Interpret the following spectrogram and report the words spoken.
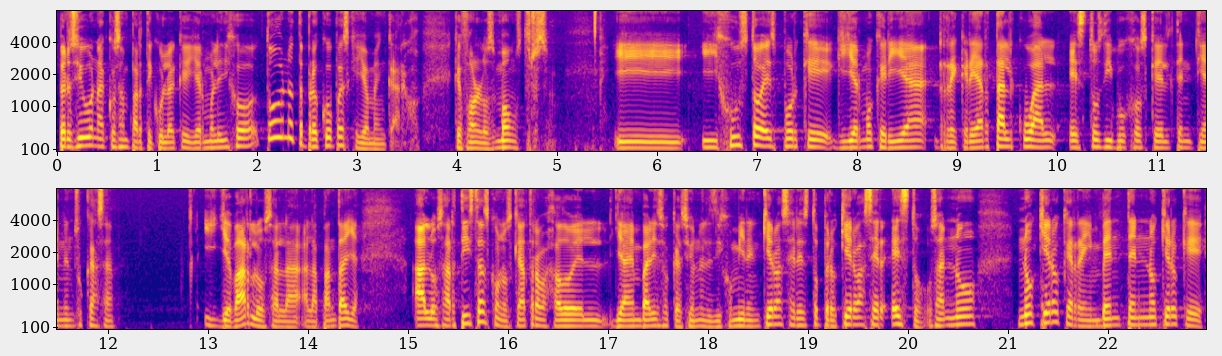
Pero sí hubo una cosa en particular que Guillermo le dijo, tú no te preocupes que yo me encargo, que fueron los monstruos. Y, y justo es porque Guillermo quería recrear tal cual estos dibujos que él ten- tiene en su casa y llevarlos a la, a la pantalla. A los artistas con los que ha trabajado él ya en varias ocasiones les dijo, miren, quiero hacer esto, pero quiero hacer esto. O sea, no, no quiero que reinventen, no quiero que,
